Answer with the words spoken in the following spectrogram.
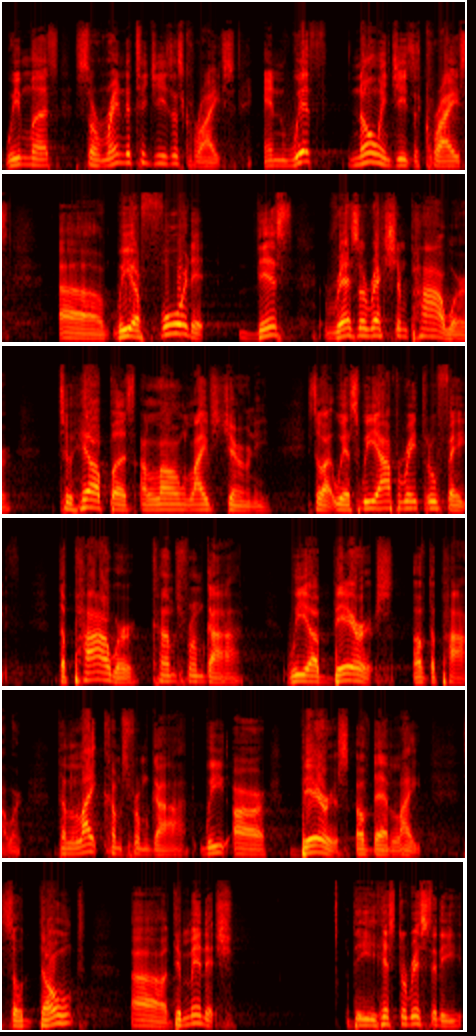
we must surrender to Jesus Christ. And with knowing Jesus Christ, uh, we are afforded this resurrection power to help us along life's journey. So as we operate through faith, the power comes from God. We are bearers of the power. The light comes from God. We are bearers of that light. So don't uh, diminish the historicity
